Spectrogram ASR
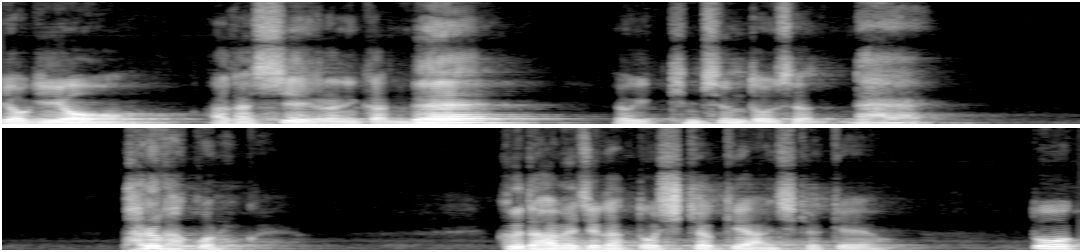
여기요. 아가씨 그러니까 네. 여기 김치 좀더 주세요. 네. 바로 갖고 오는 거예요. 그 다음에 제가 또 시켰게요, 안 시켰게요? 또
